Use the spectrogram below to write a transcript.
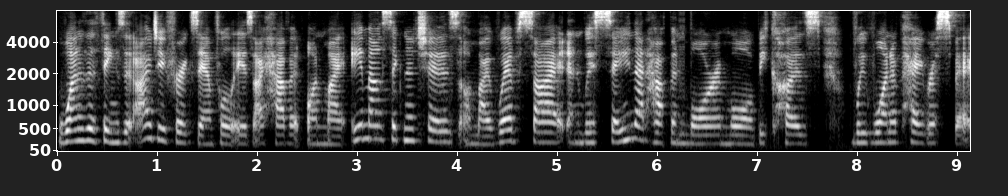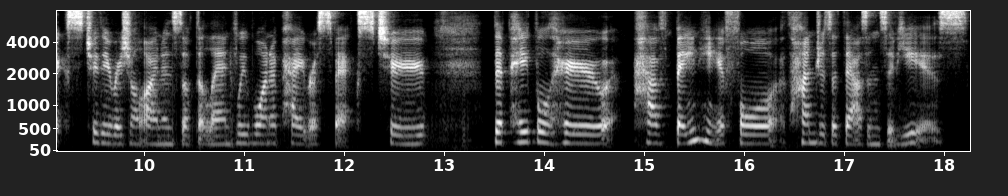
one of the things that I do, for example, is I have it on my email signatures, on my website, and we're seeing that happen more and more because we want to pay respects to the original owners of the land. We want to pay respects to the people who have been here for hundreds of thousands of years.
